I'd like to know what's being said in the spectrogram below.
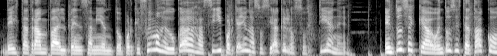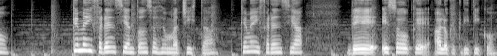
de esta trampa del pensamiento, porque fuimos educadas así, porque hay una sociedad que lo sostiene, entonces, ¿qué hago? ¿Entonces te ataco? ¿Qué me diferencia entonces de un machista? ¿Qué me diferencia de eso que, a lo que critico?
